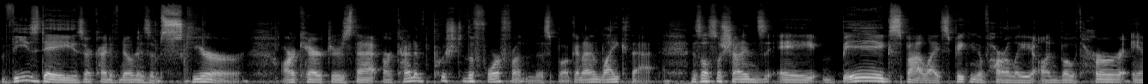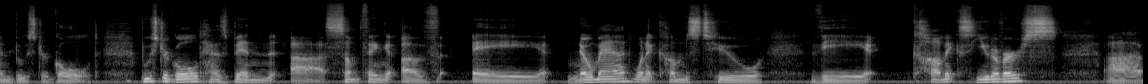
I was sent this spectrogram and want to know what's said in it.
these days are kind of known as obscure are characters that are kind of pushed to the forefront in this book and i like that this also shines a big spotlight speaking of harley on both her and booster gold booster gold has been uh, something of a nomad when it comes to the comics universe. Uh,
